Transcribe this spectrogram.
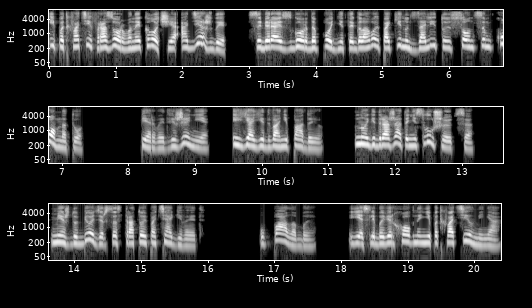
и, подхватив разорванные клочья одежды, собираюсь с гордо поднятой головой покинуть залитую солнцем комнату. Первое движение, и я едва не падаю. Ноги дрожат и не слушаются между бедер со остротой потягивает. Упала бы, если бы Верховный не подхватил меня.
